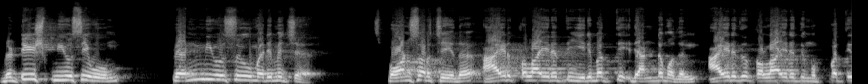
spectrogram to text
ബ്രിട്ടീഷ് മ്യൂസിയവും പെൻ മ്യൂസിയവും ഒരുമിച്ച് സ്പോൺസർ ചെയ്ത് ആയിരത്തി തൊള്ളായിരത്തി ഇരുപത്തി രണ്ട് മുതൽ ആയിരത്തി തൊള്ളായിരത്തി മുപ്പത്തി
